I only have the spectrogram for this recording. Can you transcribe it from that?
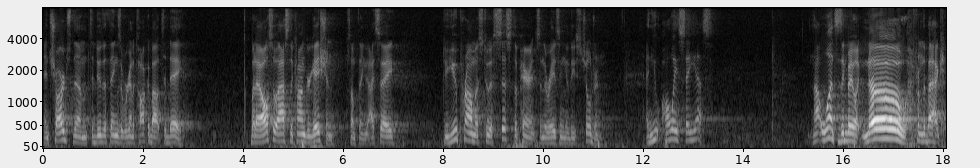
and charge them to do the things that we're going to talk about today. But I also ask the congregation something. I say, Do you promise to assist the parents in the raising of these children? And you always say yes. Not once is anybody like, No, from the back.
